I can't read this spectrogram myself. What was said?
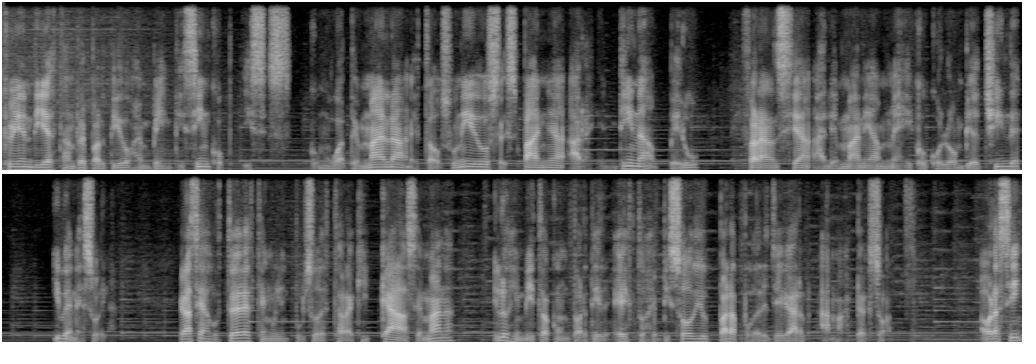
que hoy en día están repartidos en 25 países, como Guatemala, Estados Unidos, España, Argentina, Perú, Francia, Alemania, México, Colombia, Chile y Venezuela. Gracias a ustedes tengo el impulso de estar aquí cada semana y los invito a compartir estos episodios para poder llegar a más personas. Ahora sí,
